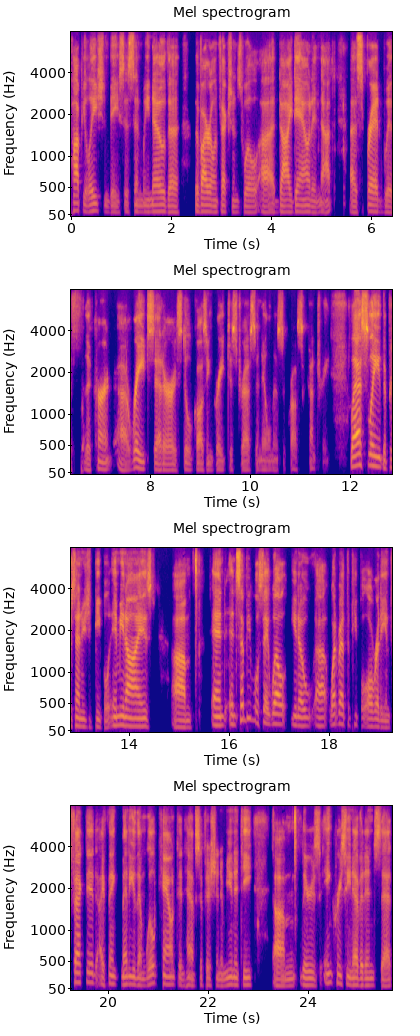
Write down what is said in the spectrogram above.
population basis, and we know the, the viral infections will uh, die down and not uh, spread with the current uh, rates that are still causing great distress and illness across the country. Lastly, the percentage of people immunized. Um, and, and some people say, well, you know, uh, what about the people already infected? I think many of them will count and have sufficient immunity. Um, there's increasing evidence that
